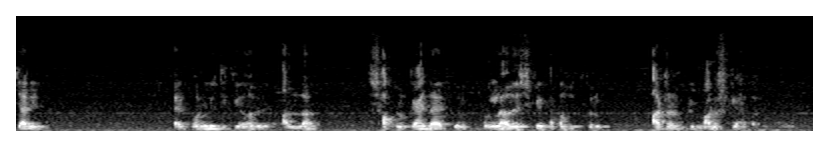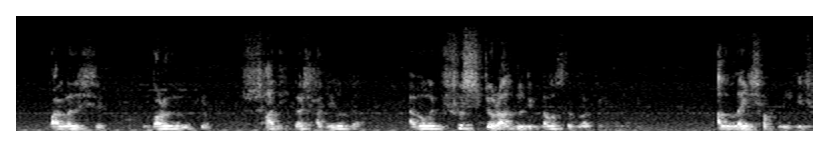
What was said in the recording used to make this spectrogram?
জানি না। এর পরিণতি কী হবে? আল্লাহ সকলকে হেদায়ত করুক, বাংলাদেশকে হেফাজত করুক আঠারো কোটি মানুষকে হেফাজত করুক। বাংলাদেশের গণতন্ত্র, স্বাধিকার, স্বাধীনতা এবং সুষ্ঠু রাজনৈতিক ব্যবস্থা গ্রহণ করতে হবে আল্লাহ সকল কিছু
